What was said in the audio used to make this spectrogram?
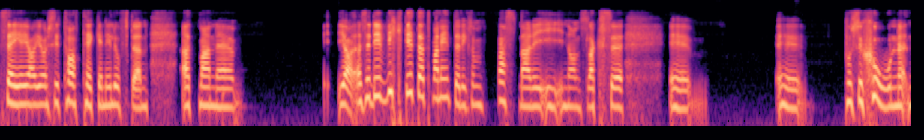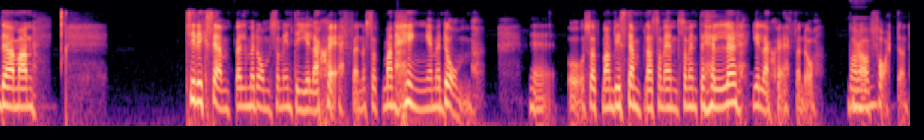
säger jag, gör citattecken i luften, att man eh, Ja, alltså det är viktigt att man inte liksom fastnar i, i någon slags eh, eh, eh, position där man till exempel med de som inte gillar chefen så att man hänger med dem. Eh, och så att man blir stämplad som en som inte heller gillar chefen då, bara mm. av farten.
